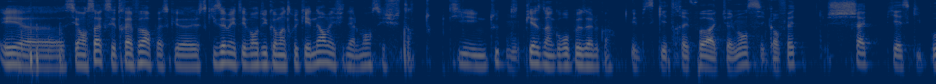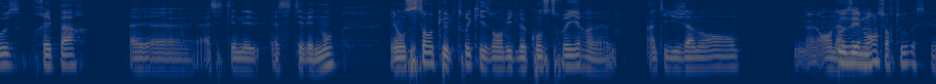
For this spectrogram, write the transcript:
Et euh, c'est en ça que c'est très fort, parce que Schism était vendu comme un truc énorme, et finalement c'est juste un tout petit, une toute petite pièce d'un gros puzzle. Quoi. Et ce qui est très fort actuellement, c'est qu'en fait, chaque pièce qu'il pose prépare euh, à, cet éne- à cet événement. Et on sent que le truc, ils ont envie de le construire euh, intelligemment, en. Posément surtout, parce que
